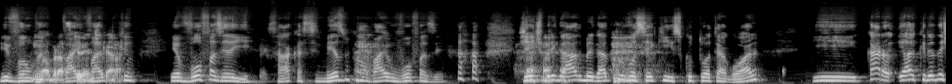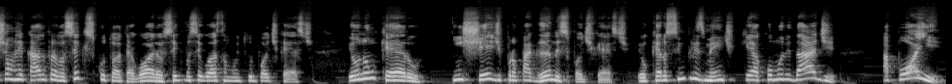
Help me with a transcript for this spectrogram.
E vão, um abraço vai, grande, vai, cara. porque eu vou fazer aí, saca? Se mesmo que não vai, eu vou fazer. Gente, obrigado, obrigado por você que escutou até agora. E, cara, eu queria deixar um recado para você que escutou até agora. Eu sei que você gosta muito do podcast. Eu não quero encher de propaganda esse podcast. Eu quero simplesmente que a comunidade apoie.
